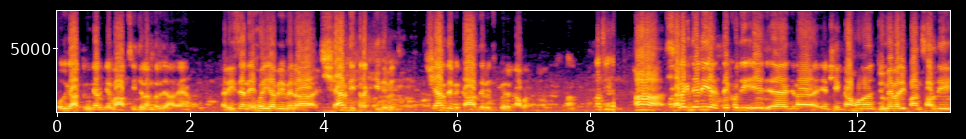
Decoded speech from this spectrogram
ਉਦਘਾਟਨ ਕਰਕੇ ਵਾਪਸੀ ਜਲੰਧਰ ਜਾ ਰਿਹਾ ਰੀਜ਼ਨ ਇਹੋ ਹੀ ਆ ਵੀ ਮੇਰਾ ਸ਼ਹਿਰ ਦੀ ਤਰੱਕੀ ਦੇ ਵਿੱਚ ਸ਼ਹਿਰ ਦੇ ਵਿਕਾਸ ਦੇ ਵਿੱਚ ਕੋਈ ਰੁਕਾਵਟ ਨਾ ਹੋਵੇ ਅਸੀਂ ਹਾਂ ਹਾਂ ਸੜਕ ਜਿਹੜੀ ਹੈ ਦੇਖੋ ਜੀ ਇਹ ਜਿਹੜਾ ਇਹ ਠੇਕਾ ਹੁਣ ਜ਼ਿੰਮੇਵਾਰੀ 5 ਸਾਲ ਦੀ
